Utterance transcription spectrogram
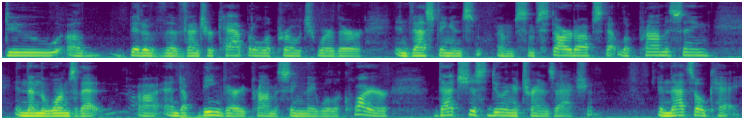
do a bit of the venture capital approach where they're investing in some, um, some startups that look promising and then the ones that uh, end up being very promising they will acquire that's just doing a transaction and that's okay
